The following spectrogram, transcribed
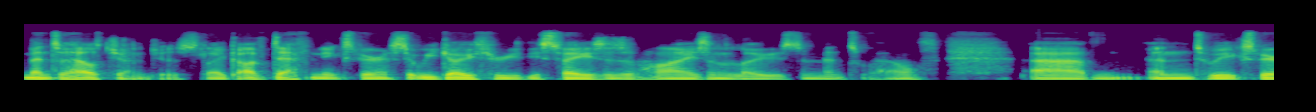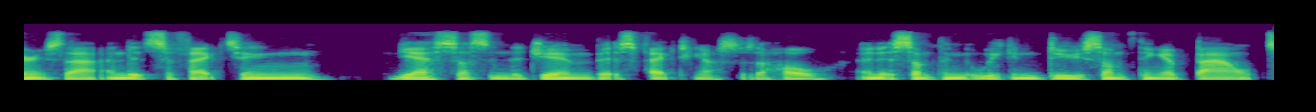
mental health challenges. Like I've definitely experienced it. We go through these phases of highs and lows in mental health, um, and we experience that, and it's affecting yes, us in the gym, but it's affecting us as a whole. And it's something that we can do something about.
